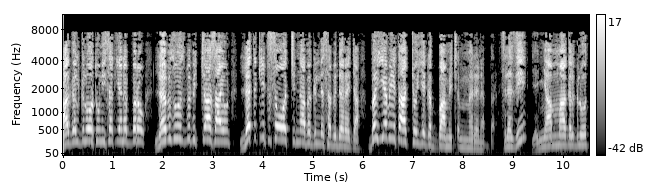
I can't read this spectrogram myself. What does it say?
አገልግሎቱን ይሰጥ የነበረው ለብዙ ሕዝብ ብቻ ሳይሆን ለጥቂት ሰዎችና በግለሰብ ደረጃ በየቤታቸው እየገባም ጭምር ነበር። ስለዚህ የእኛም አገልግሎት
